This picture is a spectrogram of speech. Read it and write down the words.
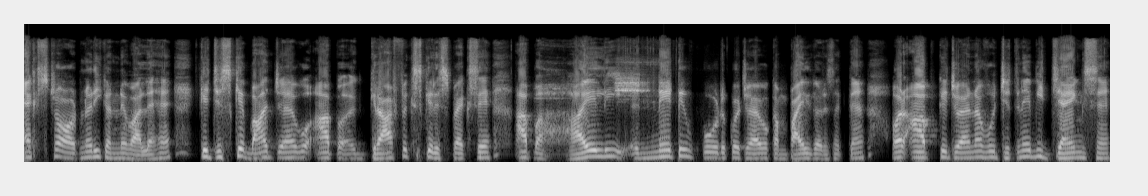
एक्स्ट्रा ऑर्डनरी करने वाले हैं, कि जिसके बाद जो है वो आप ग्राफिक्स के रिस्पेक्ट से आप हाईली नेटिव कोड को जो है वो कंपाइल कर सकते हैं और आपके जो है ना वो जितने भी जैंक्स हैं,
